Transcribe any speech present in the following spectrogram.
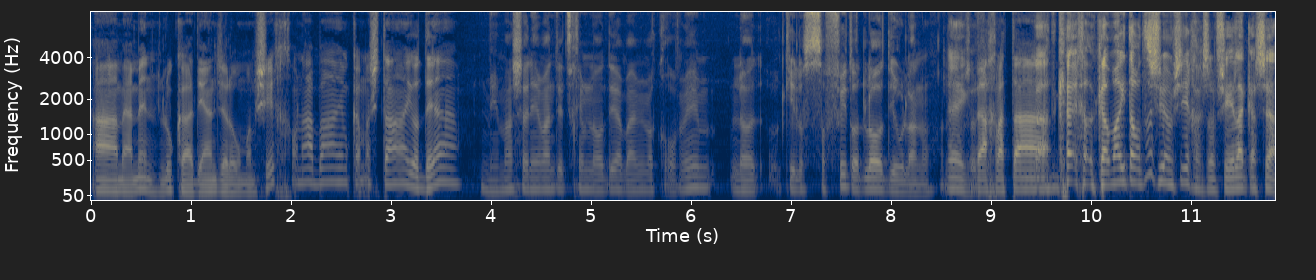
המאמן, לוקה דיאנג'לו, הוא ממשיך עונה הבאה עם כמה שאתה יודע? ממה שאני הבנתי צריכים להודיע בימים הקרובים, לא, כאילו סופית עוד לא הודיעו לנו. רגע, והחלטה... כמה היית רוצה שהוא ימשיך עכשיו? שאלה קשה.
